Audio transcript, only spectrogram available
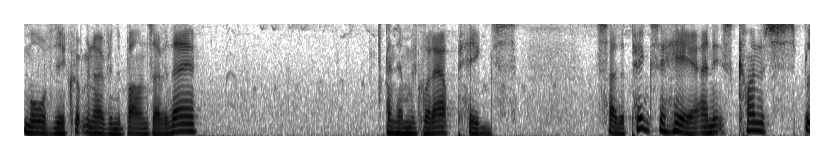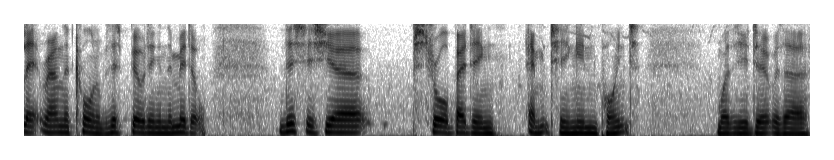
more of the equipment over in the barns over there. And then we've got our pigs. So the pigs are here, and it's kind of split round the corner with this building in the middle. This is your straw bedding emptying in point. Whether you do it with a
